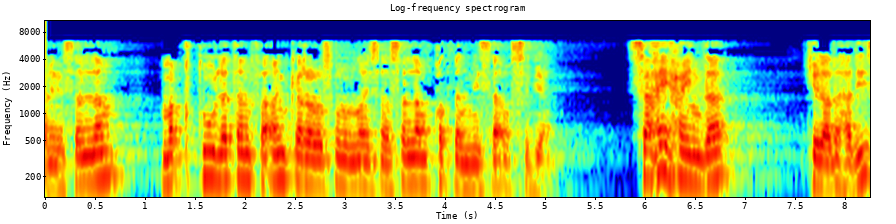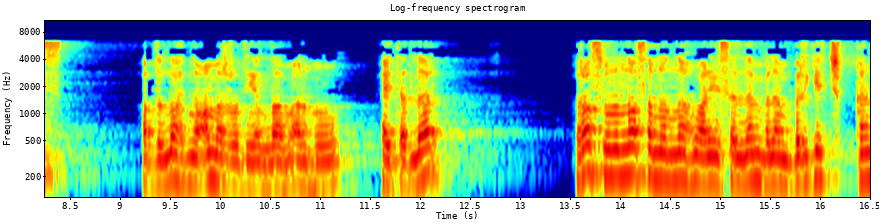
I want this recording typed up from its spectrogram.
عليه وسلم مقتولة فأنكر رسول الله صلى الله عليه وسلم قتل النساء والصبيان صحيح عند كلا حديث عبد الله بن عمر رضي الله عنه aytadilar rasululloh sollallohu alayhi vasallam bilan birga chiqqan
